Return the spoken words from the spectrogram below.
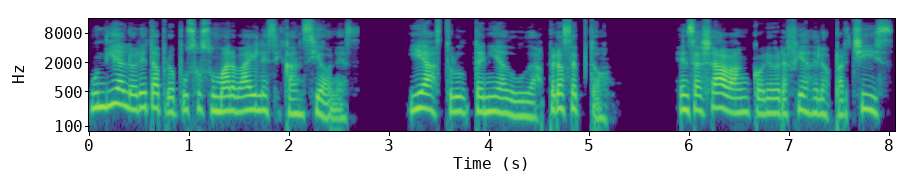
Un día Loreta propuso sumar bailes y canciones, y Astrud tenía dudas, pero aceptó. Ensayaban coreografías de los parchís,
